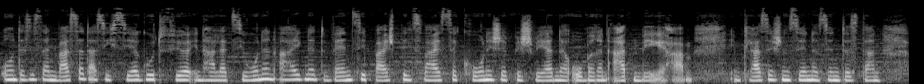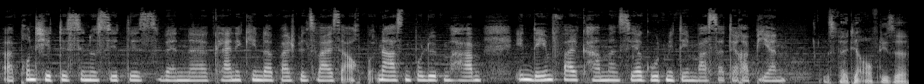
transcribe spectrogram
Und es ist ein Wasser, das sich sehr gut für Inhalationen eignet, wenn Sie beispielsweise chronische Beschwerden der oberen Atemwege haben. Im klassischen Sinne sind es dann äh, Bronchitis, Sinusitis, wenn äh, kleine Kinder beispielsweise auch Nasenpolypen haben. In dem Fall kann man sehr gut mit dem Wasser therapieren. Es fällt ja auf, diese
